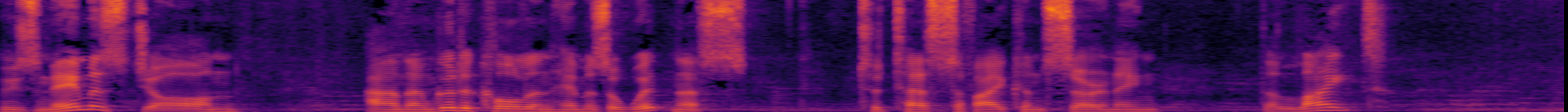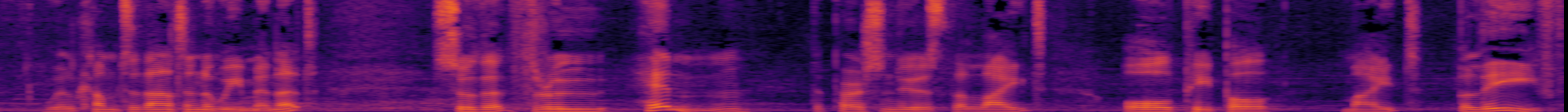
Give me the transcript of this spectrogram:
whose name is John, and I'm going to call on him as a witness to testify concerning the light. We'll come to that in a wee minute. So that through him, the person who is the light, all people might believe.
